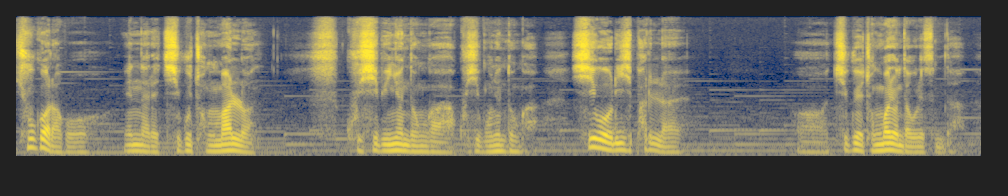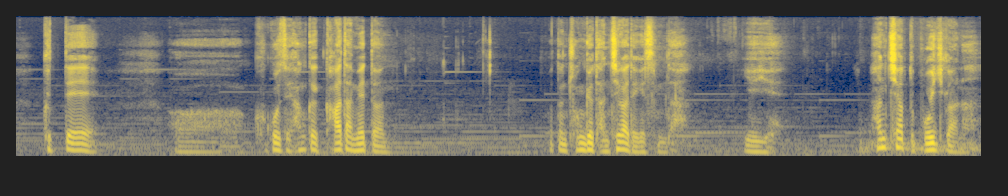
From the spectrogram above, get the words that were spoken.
휴거라고 옛날에 지구 종말론 92년도인가 95년도인가 10월 28일 날 어, 지구에 종말이 온다고 그랬습니다. 그때 어, 그곳에 함께 가담했던 어떤 종교 단체가 되겠습니다. 예예. 한치 앞도 보이지가 않아.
